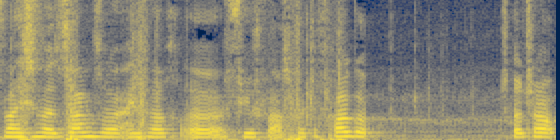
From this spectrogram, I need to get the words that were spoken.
ich weiß nicht, was ich sagen soll. Einfach äh, viel Spaß mit der Folge. Ciao, ciao.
